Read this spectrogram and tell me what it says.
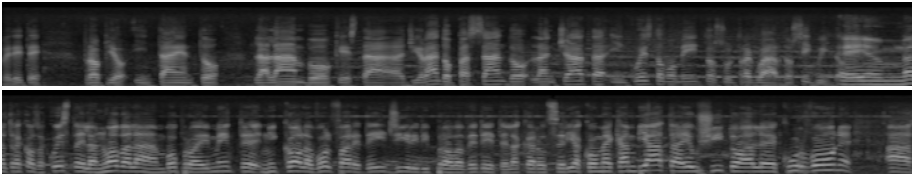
Vedete proprio intanto la Lambo che sta girando, passando lanciata in questo momento sul traguardo. Sì, Guido. E un'altra cosa, questa è la nuova Lambo, probabilmente Nicola vuol fare dei giri di prova, vedete la carrozzeria com'è cambiata, è uscito al curvone, ha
